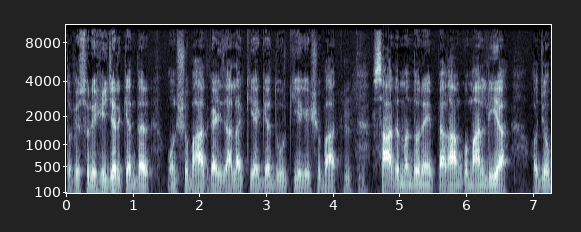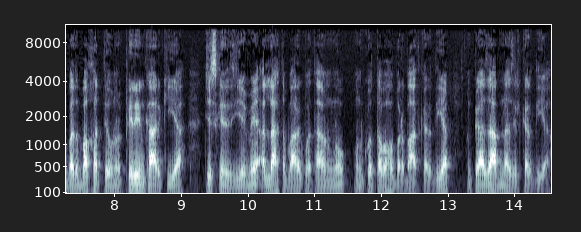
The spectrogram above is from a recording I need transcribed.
तो फिर सूर्य हिजर के अंदर उन शुबात का इजाला किया गया दूर किए गए शुबात। सादमंदों ने पैगाम को मान लिया और जो बदबखत थे उन्होंने फिर इनकार किया जिसके नतीजे में अल्लाह तबारक वाली उन्होंने उनको तबाह बर्बाद कर दिया उन पर अजाब नाजिल कर दिया।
